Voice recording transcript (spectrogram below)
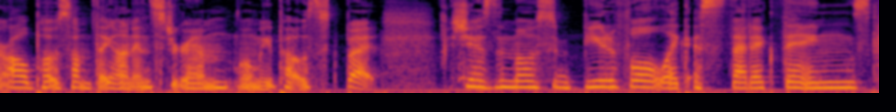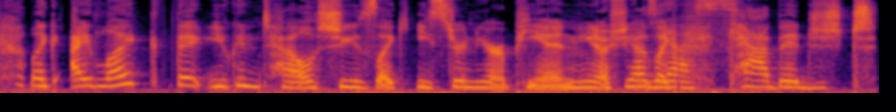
I'll post something on Instagram when we post, but. She has the most beautiful, like aesthetic things. Like I like that you can tell she's like Eastern European. You know, she has like Yes. cabbaged,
